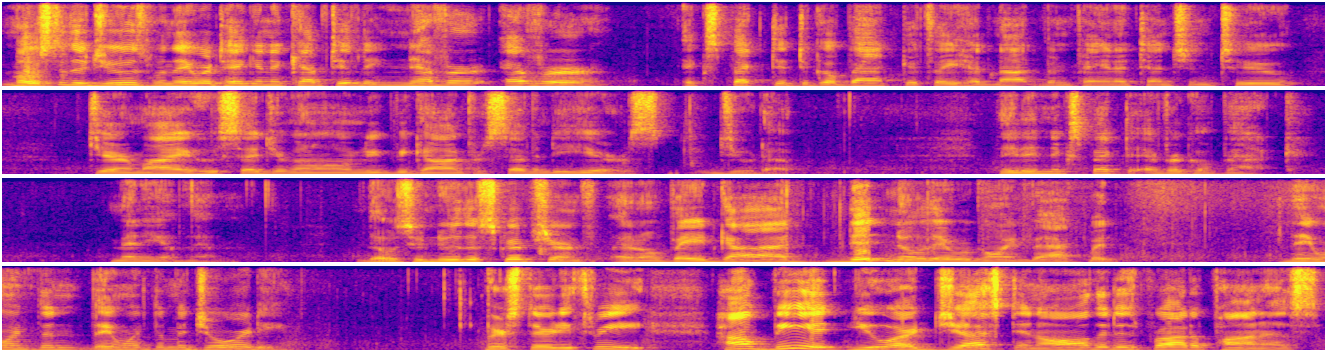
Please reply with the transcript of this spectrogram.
Most of the Jews, when they were taken into captivity, never ever expected to go back if they had not been paying attention to Jeremiah, who said, You're going to only be gone for 70 years, Judah. They didn't expect to ever go back, many of them. Those who knew the scripture and, and obeyed God did know they were going back, but they weren't the, they weren't the majority. Verse 33 Howbeit you are just in all that is brought upon us,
